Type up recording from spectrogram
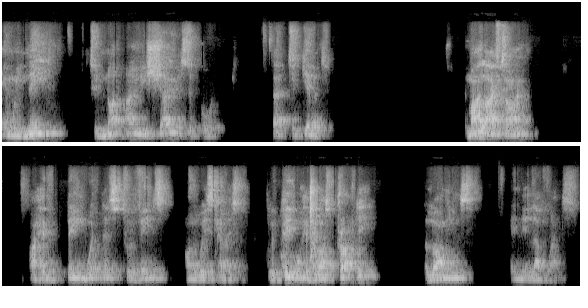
and we need to not only show support, but to give it. In my lifetime, I have been witness to events on the West Coast where people have lost property, belongings, and their loved ones.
